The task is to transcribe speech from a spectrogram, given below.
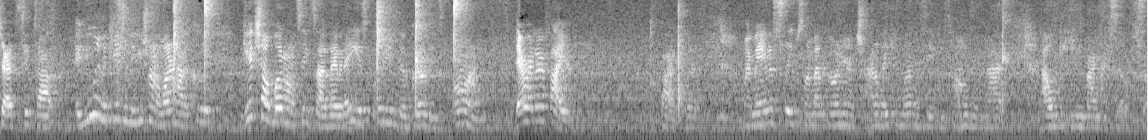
Shout out to TikTok. If you in the kitchen and you trying to learn how to cook, get your butt on TikTok, baby. They is putting the girlies on. That right there, fire. Fire. But my man is asleep, so I'm about to go in here and try to wake him up and see if he's hungry or not. I will be eating by myself, so.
